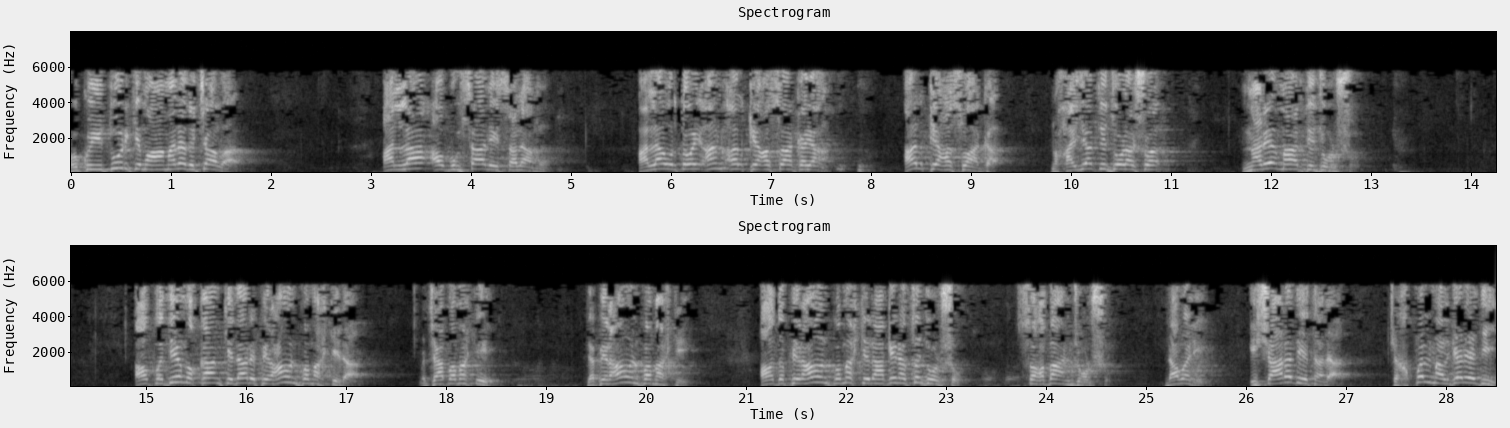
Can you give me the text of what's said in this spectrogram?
حکومت تور کې معامله د چا و الله او موسی علی السلام الله ورته وای ان القی عصاک یا القی عصاک نو حیات جوړ شو نره مار دې جوړ شو او په دې مقام کې دار فرعون په مخ کې دا چا په مخ کې د فرعون په مخ کې او د فرعون په مخ کې راغې نه څه جوړ شو صعبان جوړ شو دا ولی اشاره دیتا ده چې خپل ملګری دی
